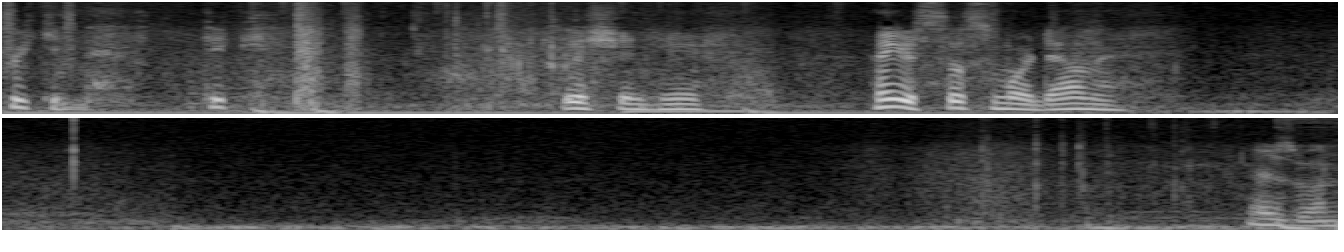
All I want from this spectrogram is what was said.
Freaking thick fish in here. I think there's still some more down there. There's one.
